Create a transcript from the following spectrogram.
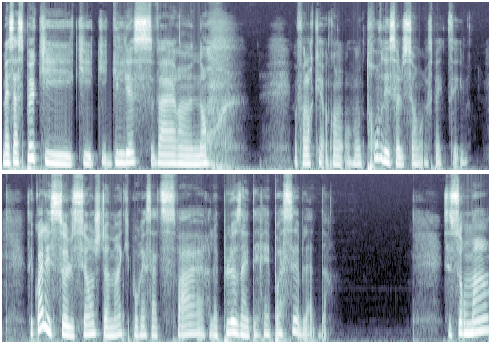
mais ça se peut qu'il glisse vers un non. Il va falloir qu'on trouve des solutions respectives. C'est quoi les solutions justement qui pourraient satisfaire le plus d'intérêt possible là-dedans? c'est sûrement,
